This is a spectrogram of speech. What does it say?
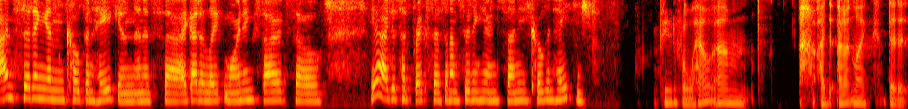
I'm sitting in Copenhagen and it's uh, I got a late morning start, so yeah, I just had breakfast and I'm sitting here in sunny Copenhagen. Beautiful. How um, I, I don't like that it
